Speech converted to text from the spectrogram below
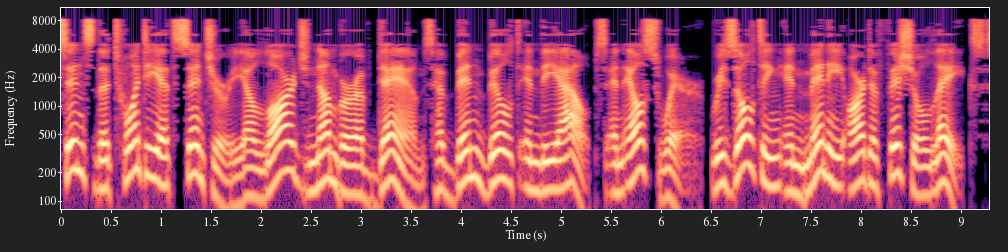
Since the 20th century a large number of dams have been built in the Alps and elsewhere, resulting in many artificial lakes.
